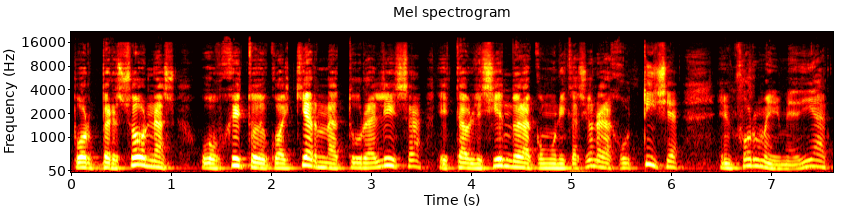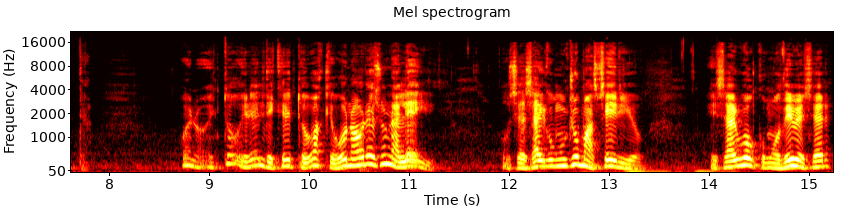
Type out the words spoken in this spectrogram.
por personas u objetos de cualquier naturaleza, estableciendo la comunicación a la justicia en forma inmediata. Bueno, esto era el decreto de Vázquez. Bueno, ahora es una ley. O sea, es algo mucho más serio. Es algo como debe ser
